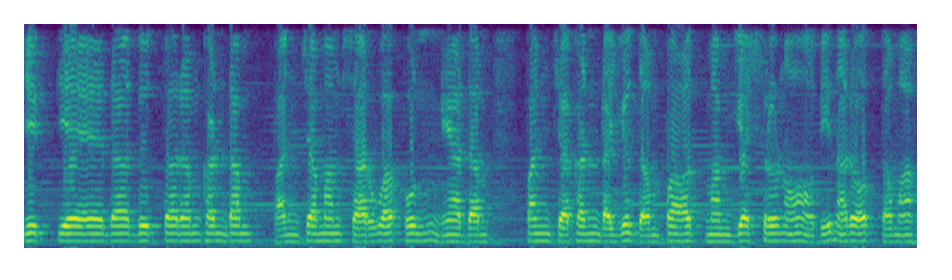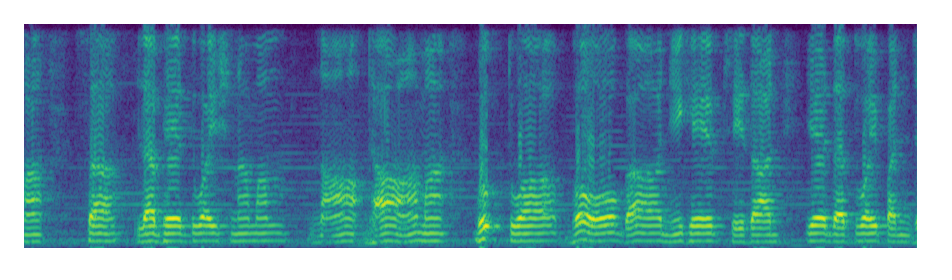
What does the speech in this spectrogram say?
इत्येतदुत्तरं खण्डं पञ्चमं सर्वपुण्यदं पञ्चखण्डयुधं पात्मं यशृणोति नरोत्तमः। स लभेद्वैष्णवं नाधाम भुक्त्वा भोगानिहेप्सितान् एतद्वै पञ्च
